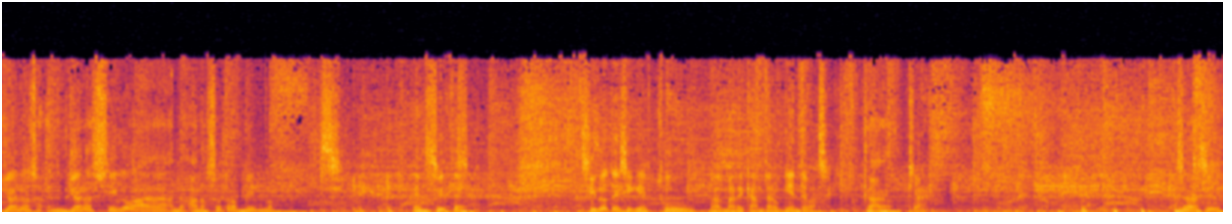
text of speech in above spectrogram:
yo, no, yo no sigo a, nosotros mismos. En Twitter. Si no te sigues tú, alma de cántaro, ¿quién te va a seguir? Claro. Claro. Eso es así.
